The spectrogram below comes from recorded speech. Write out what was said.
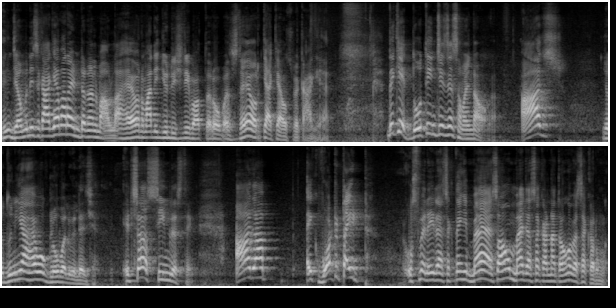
लेकिन जर्मनी से कहा गया, हमारा इंटरनल मामला है और हमारी जुडिशरी बहुत रोबस्ट है और क्या क्या उसमें कहा गया है? देखिए दो तीन चीज़ें समझना होगा। आज जो दुनिया है वो ग्लोबल विलेज है। इट्स अ सीमलेस थिंग आज आप एक वाटर टाइट उसमें नहीं रह सकते कि मैं ऐसा हूँ, मैं जैसा करना चाहूँगा, वैसा करूँगा।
